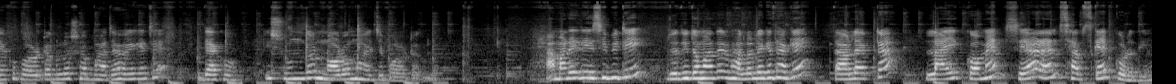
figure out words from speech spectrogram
দেখো পরোটাগুলো সব ভাজা হয়ে গেছে। দেখো কি সুন্দর নরম হয়েছে পরোটাগুলো। আমার এই রেসিপিটি যদি তোমাদের ভালো লেগে থাকে, তাহলে একটা like comment share and subscribe করে দিও।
